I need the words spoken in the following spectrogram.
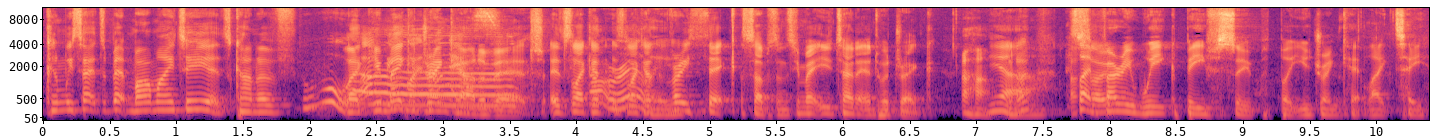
can we say it's a bit marmitey? It's kind of Ooh, like you make a oh, drink out of it. It's like a, Oh, it's like a really? very thick substance. You make you turn it into a drink. Yeah, it's like So- very weak beef soup, but you drink it like tea.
